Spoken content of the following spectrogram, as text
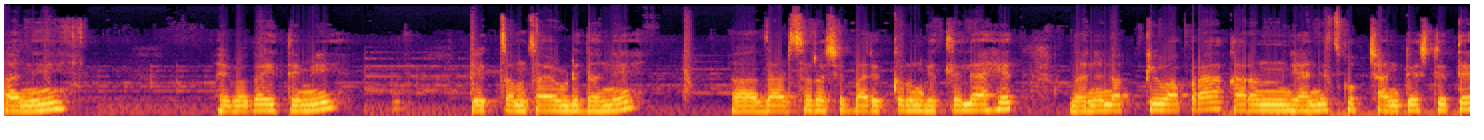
आणि हे बघा इथे मी एक चमचा एवढे धने जाडसर असे बारीक करून घेतलेले आहेत. धने नक्की वापरा कारण यानेच खूप छान टेस्ट येते.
